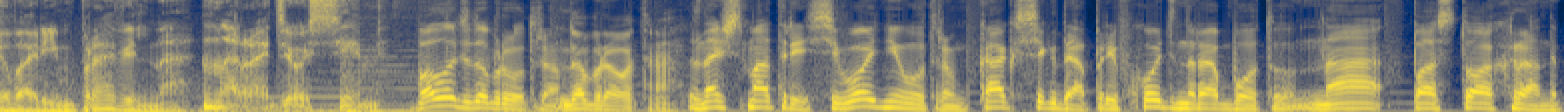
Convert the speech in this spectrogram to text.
Говорим правильно на Радио 7. Володя, доброе утро. Доброе утро. Значит, смотри, сегодня утром, как всегда, при входе на работу на посту охраны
